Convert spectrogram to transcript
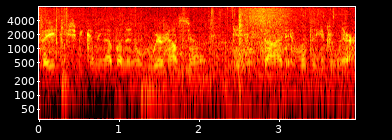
Faith, you should be coming up on an old warehouse soon. Get inside and we'll take it from there.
